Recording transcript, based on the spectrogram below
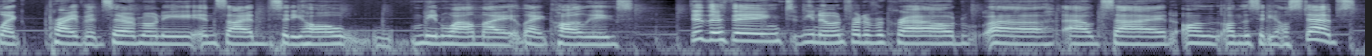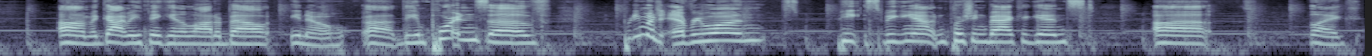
like private ceremony inside the city hall. Meanwhile, my like colleagues did their thing, to, you know, in front of a crowd uh, outside on on the city hall steps. Um, it got me thinking a lot about, you know, uh, the importance of pretty much everyone spe- speaking out and pushing back against, uh, like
